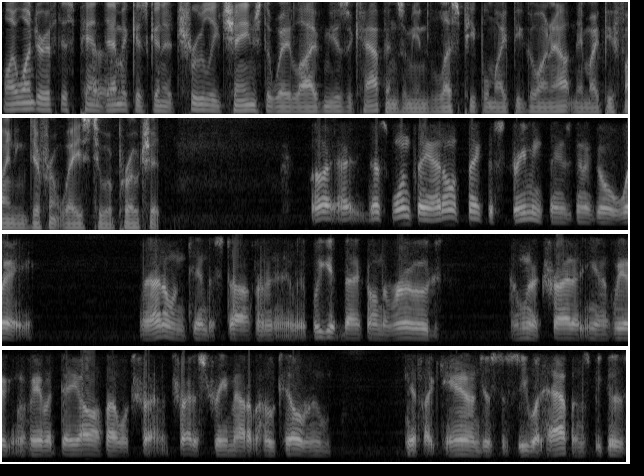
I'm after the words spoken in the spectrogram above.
Well, I wonder if this pandemic is going to truly change the way live music happens. I mean, less people might be going out and they might be finding different ways to approach it. Well, I, that's one thing. I don't think the streaming thing is going to go away. I don't intend to stop. I mean, if we get back on the road, I'm going to try to. You know, if we have, if we have a day off, I will try try to stream out of a hotel room if I can, just to see what happens. Because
